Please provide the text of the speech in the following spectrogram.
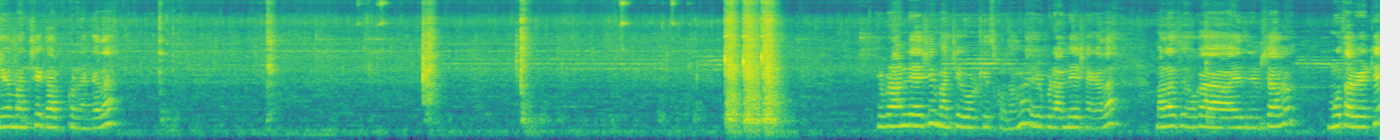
మేము మంచిగా కలుపుకున్నాం కదా. ఇప్పుడు అన్నీ వేసి మంచిగా ఉడికించుకుందాము. ఇప్పుడు అన్నీ వేసినాం కదా మళ్ళీ ఒక ఐదు నిమిషాలు మూత పెట్టి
